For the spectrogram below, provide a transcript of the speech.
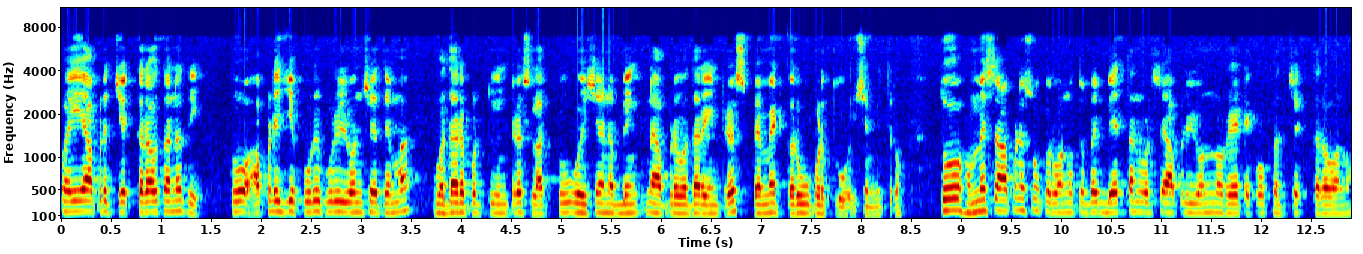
પણ એ આપણે ચેક કરાવતા નથી. તો આપણે જે પૂરેપૂરી લોન છે તેમાં વધારે પડતું ઇન્ટરેસ્ટ લાગતું હોય છે અને બેંકને આપણે વધારે ઇન્ટરેસ્ટ પેમેન્ટ કરવું પડતું હોય છે મિત્રો. તો હંમેશા આપણે શું કરવાનું કે ભાઈ બે ત્રણ વર્ષે આપણી લોનનો રેટ એક વખત ચેક કરાવવાનો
